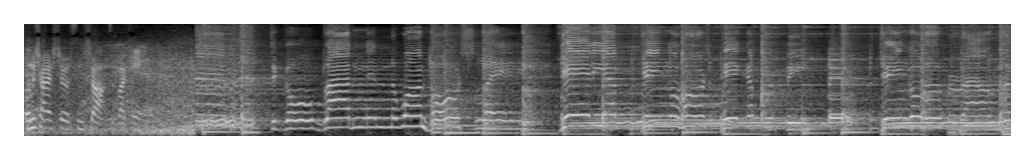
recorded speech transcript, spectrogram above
let me try to show some shots if I can to go gliding in the one horse sleigh. Giddy up, jingle horse, pick up your feet, jingle around the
